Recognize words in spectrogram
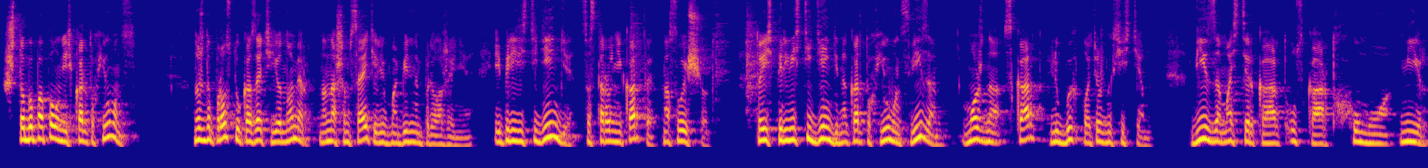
Чтобы пополнить карту Humans, Нужно просто указать ее номер на нашем сайте или в мобильном приложении и перевести деньги со сторонней карты на свой счет. То есть перевести деньги на карту Humans Visa можно с карт любых платежных систем. Visa, MasterCard, Ускарт, Хумо, Мир,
